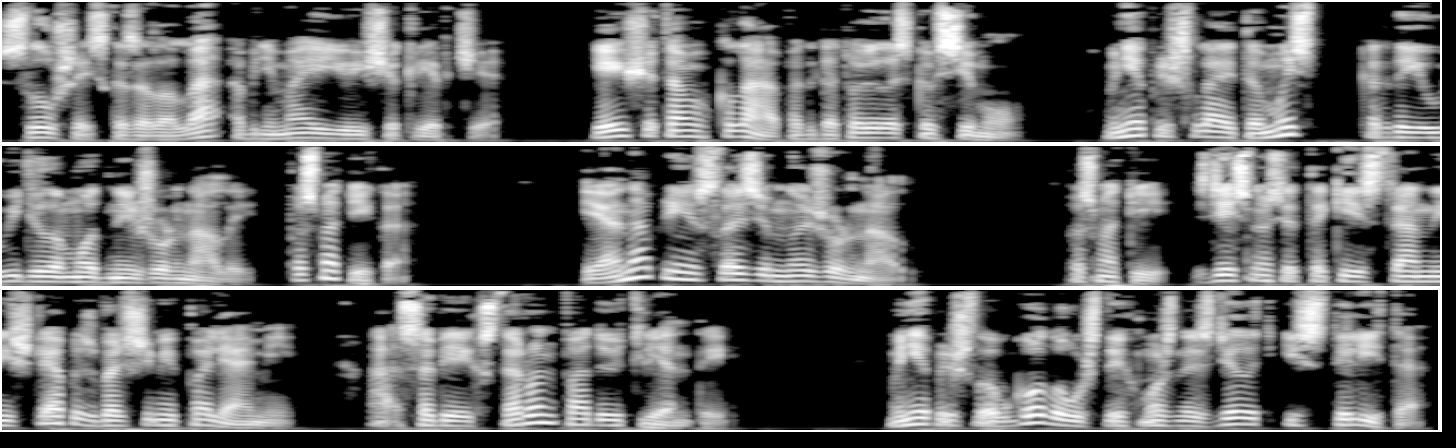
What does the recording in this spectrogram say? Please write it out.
«Слушай», — сказала Ла, обнимая ее еще крепче. «Я еще там в Кла, подготовилась ко всему. Мне пришла эта мысль, когда я увидела модные журналы. Посмотри-ка». И она принесла земной журнал. «Посмотри, здесь носят такие странные шляпы с большими полями, а с обеих сторон падают ленты. Мне пришло в голову, что их можно сделать из стелита,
